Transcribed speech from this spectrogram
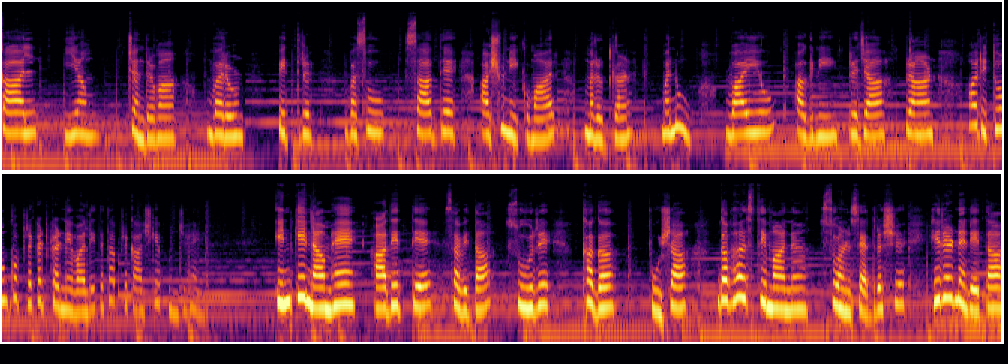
काल, यम, चंद्रमा, वरुण, पितृ, वसु, साध्य, अश्विनी कुमार, मरुद्गण, मनु, वायु, अग्नि, प्रजा, प्राण और ऋतुओं को प्रकट करने वाले तथा प्रकाश के पुंज हैं। इनके नाम हैं आदित्य, सविता, सूर्य, खग पूषा, गभस्तिमान स्वर्ण सदृश हिरण्य रेता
